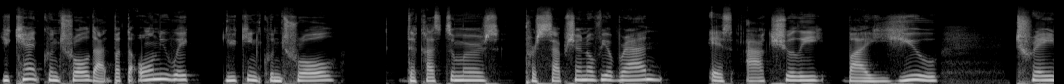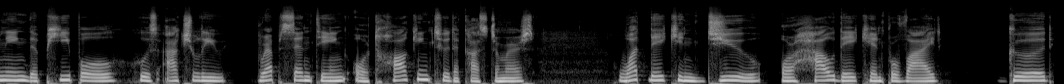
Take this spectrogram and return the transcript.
you can't control that. But the only way you can control the customer's perception of your brand is actually by you training the people who's actually representing or talking to the customers what they can do or how they can provide good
